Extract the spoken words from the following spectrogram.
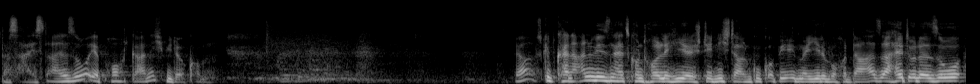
Das heißt also, ihr braucht gar nicht wiederkommen. Ja, es gibt keine Anwesenheitskontrolle hier, ich stehe nicht da und gucke, ob ihr immer jede Woche da seid oder so.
